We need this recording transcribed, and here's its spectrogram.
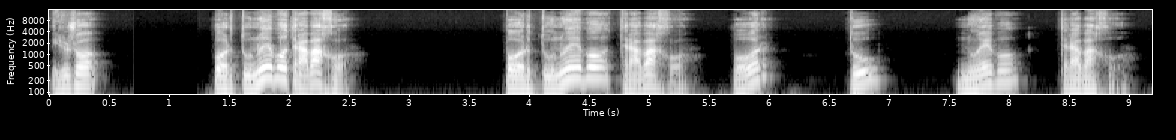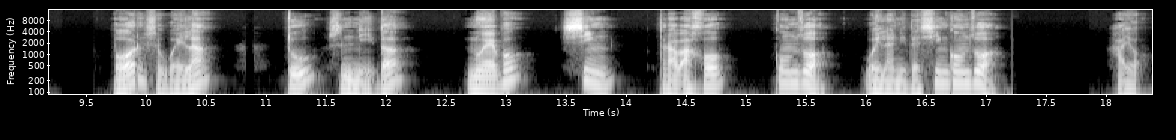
比如说，“por tu nuevo trabajo”，“por tu nuevo trabajo”，“por tu nuevo trabajo”，“por” 是为了 ，“tu” 是你的，“nuevo” 新，“trabajo” 工作。为了你的新工作。还有，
